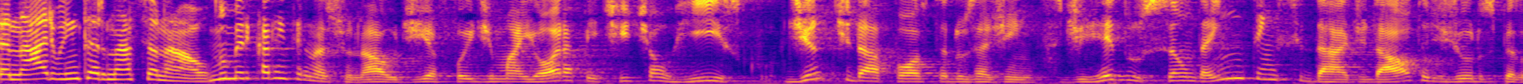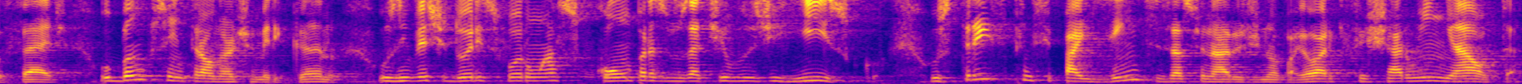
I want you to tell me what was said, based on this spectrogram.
Cenário internacional. No mercado internacional, o dia foi de maior apetite ao risco. Diante da aposta dos agentes de redução da intensidade da alta de juros pelo Fed, o Banco Central norte-americano, os investidores foram às compras dos ativos de risco. Os três principais índices acionários de Nova York fecharam em alta.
